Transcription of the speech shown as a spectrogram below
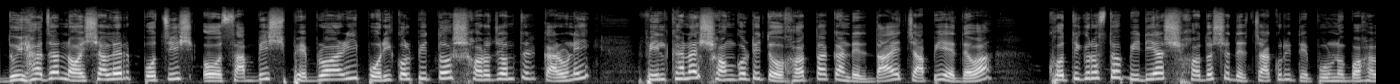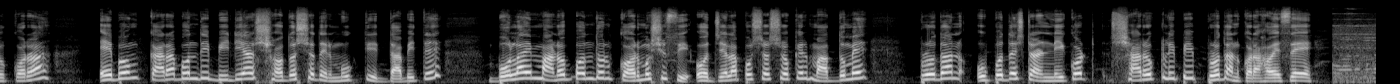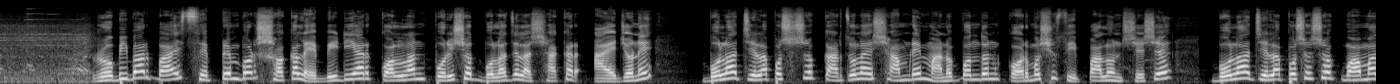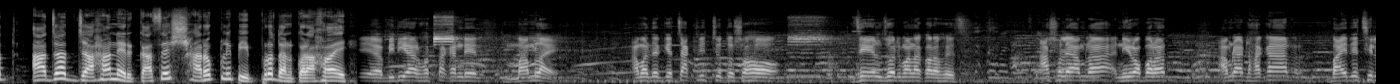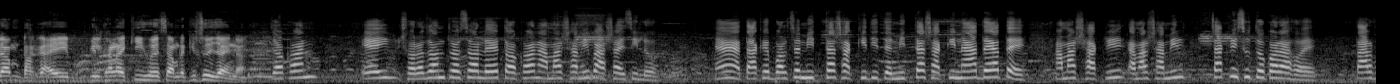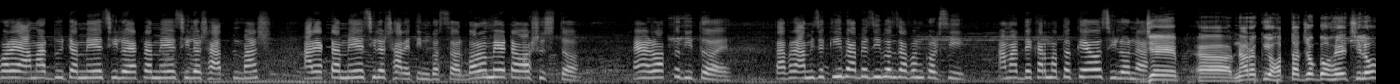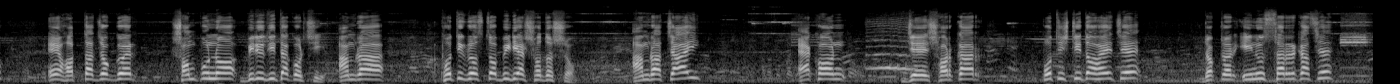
দুই হাজার নয় সালের পঁচিশ ও ছাব্বিশ ফেব্রুয়ারি পরিকল্পিত ষড়যন্ত্রের কারণেই পিলখানায় সংগঠিত হত্যাকাণ্ডের দায় চাপিয়ে দেওয়া, ক্ষতিগ্রস্ত বিডিআর সদস্যদের চাকুরিতে পুনর্বহাল করা এবং কারাবন্দী বিডিআর সদস্যদের মুক্তির দাবিতে বোলায় মানববন্ধন কর্মসূচি ও জেলা প্রশাসকের মাধ্যমে প্রধান উপদেষ্টার নিকট স্মারকলিপি প্রদান করা হয়েছে। রবিবার বাইশ সেপ্টেম্বর সকালে বিডিআর কল্যাণ পরিষদ বোলা জেলা শাখার আয়োজনে বোলা জেলা প্রশাসক কার্যালয়ের সামনে মানববন্ধন কর্মসূচি পালন শেষে বোলা জেলা প্রশাসক মোহাম্মদ আজাদ জাহানের কাছে স্মারকলিপি প্রদান করা হয়। বিডিআর হত্যাকাণ্ডের মামলায় আমাদেরকে চাকরিচ্যুত সহ জেল জরিমানা করা হয়েছে। আসলে আমরা নিরপরাধ। আমরা ঢাকার বাইরে ছিলাম ঢাকা এই পিলখানায় কি হয়েছে আমরা কিছুই জানি না। যখন এই ষড়যন্ত্র চলে তখন আমার স্বামী বাসায় ছিল। হ্যাঁ তাকে বলছে মিথ্যা সাক্ষী দিতে। মিথ্যা সাক্ষী না দেয়াতে আমার চাকরি আমার স্বামীর চাকরিচ্যুত করা হয়। তারপরে আমার দুইটা মেয়ে ছিল একটা মেয়ে ছিল সাত মাস আর একটা মেয়ে ছিল সাড়ে তিন বছর। বড় মেয়েটা অসুস্থ। হ্যাঁ রক্ত দিতে হয়। তারপরে আমি যে কীভাবে জীবনযাপন করছি আমার দেখার মতো কেউ ছিল না। যে নারকীয় হত্যাযজ্ঞ হয়েছিল এই হত্যাযজ্ঞের সম্পূর্ণ বিরোধিতা করছি। আমরা ক্ষতিগ্রস্ত বিডিআর সদস্য। আমরা চাই এখন যে সরকার প্রতিষ্ঠিত হয়েছে, ডক্টর ইনুস স্যারের কাছে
